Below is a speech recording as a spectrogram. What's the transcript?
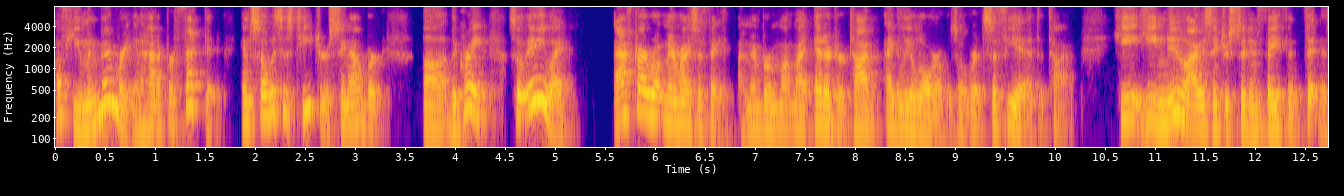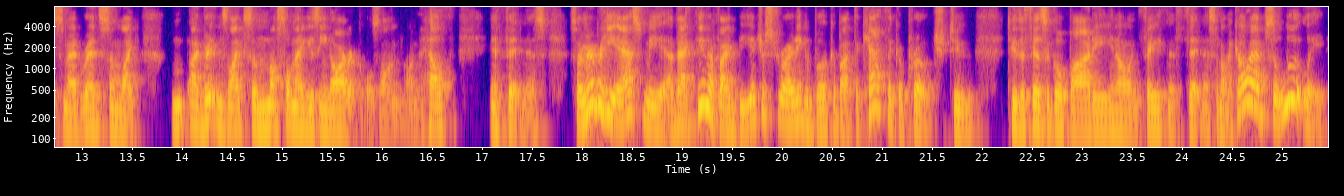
of human memory and how to perfect it. And so was his teacher st albert uh, the great. So anyway after i wrote memorize the faith i remember my, my editor todd Aglialoro was over at sophia at the time he he knew I was interested in faith and fitness, and I'd read some like I'd written like some Muscle magazine articles on on health and fitness. So I remember he asked me uh, back then if I'd be interested in writing a book about the Catholic approach to to the physical body, you know, and faith and fitness. And I'm like, oh, absolutely.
